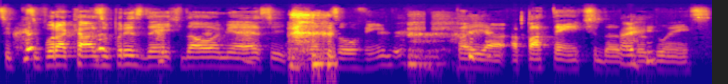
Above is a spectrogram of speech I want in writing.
Se, se, por acaso o presidente da OMS estiver nos ouvindo, tá aí a, a patente da, da doença.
